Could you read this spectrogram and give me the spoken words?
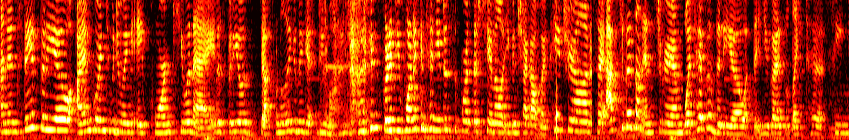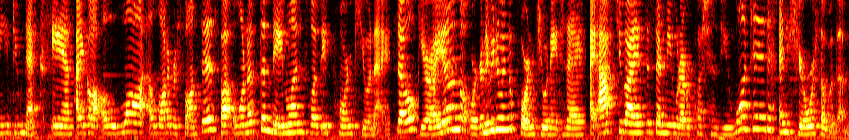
and in today's video I am going to be doing a porn Q&A. This video is definitely going to get demonetized but if you want to continue to support this channel you can check out my Patreon. So I asked you guys on Instagram what type of video that you guys would like to see me do next and I got a lot a lot of responses but one of the main ones was a porn Q&A. So here I am we're going to be doing a porn Q&A today. I asked you guys to send me whatever questions you wanted and here were some of them.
